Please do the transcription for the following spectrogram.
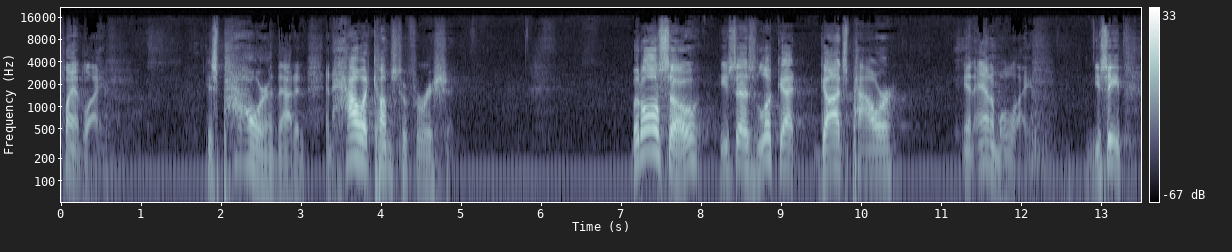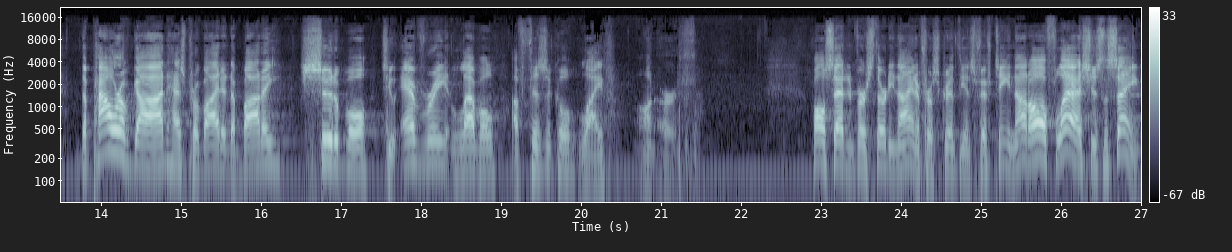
plant life, his power in that, and, and how it comes to fruition. But also, he says, look at God's power in animal life. You see, the power of God has provided a body suitable to every level of physical life on earth. Paul said in verse 39 of 1 Corinthians 15, Not all flesh is the same.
